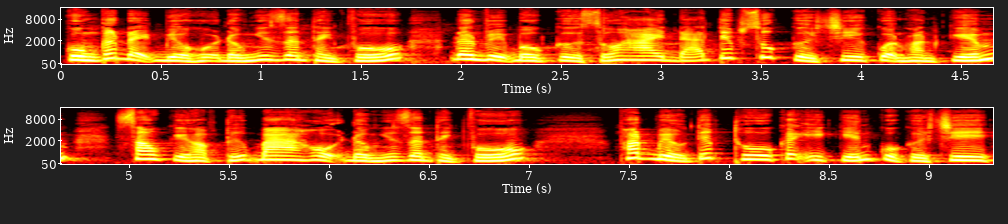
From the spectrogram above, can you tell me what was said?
cùng các đại biểu Hội đồng nhân dân thành phố, đơn vị bầu cử số 2 đã tiếp xúc cử tri quận Hoàn Kiếm sau kỳ họp thứ 3 Hội đồng nhân dân thành phố. Phát biểu tiếp thu các ý kiến của cử tri,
